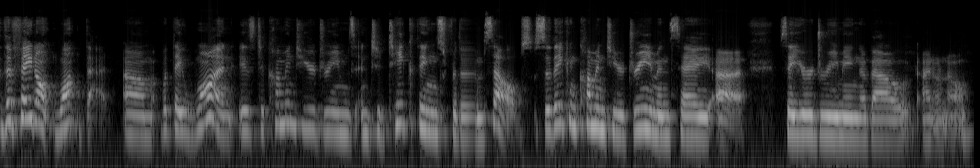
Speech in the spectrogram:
the fae don't want that. Um, what they want is to come into your dreams and to take things for themselves. So they can come into your dream and say uh, say you're dreaming about i don't know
